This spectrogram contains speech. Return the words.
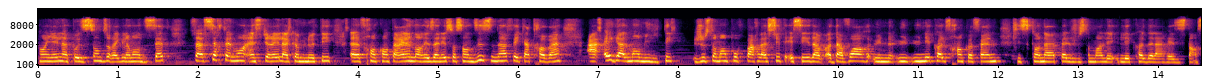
Quand il y a eu l'imposition du règlement 17, ça a certainement inspiré la communauté euh, franco-ontarienne dans les années 79 et 80 à également militer justement pour par la suite essayer d'avoir une, une, école francophone, qui ce qu'on appelle justement l'école de la résistance.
